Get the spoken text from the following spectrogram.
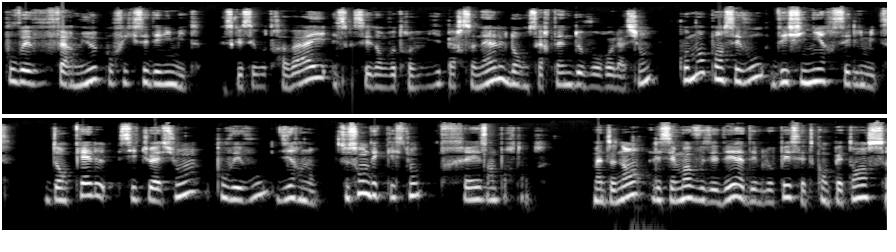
pouvez-vous faire mieux pour fixer des limites? Est-ce que c'est au travail? Est-ce que c'est dans votre vie personnelle, dans certaines de vos relations? Comment pensez-vous définir ces limites? Dans quelle situation pouvez-vous dire non? Ce sont des questions très importantes. Maintenant, laissez-moi vous aider à développer cette compétence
